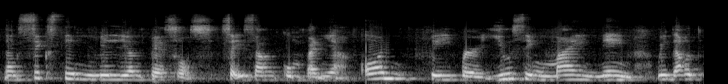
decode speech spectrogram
ng 16 million pesos sa isang kumpanya on paper using my name without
